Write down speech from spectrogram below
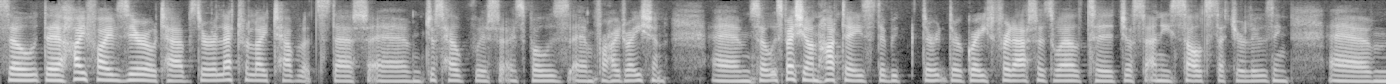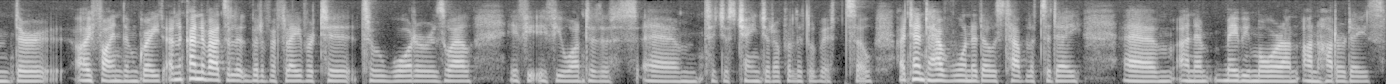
So the High5 Zero tabs, they're electrolyte tablets that um, just help with, I suppose, um, for hydration. Um, so especially on hot days, they're, be, they're they're great for that as well. To just any salts that you're losing, um, they're I find them great, and it kind of adds a little bit of a flavour to to water as well. If you if you wanted it um, to just change it up a little bit, so I tend to have one of those tablets a day, um, and then maybe more on on hotter days.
